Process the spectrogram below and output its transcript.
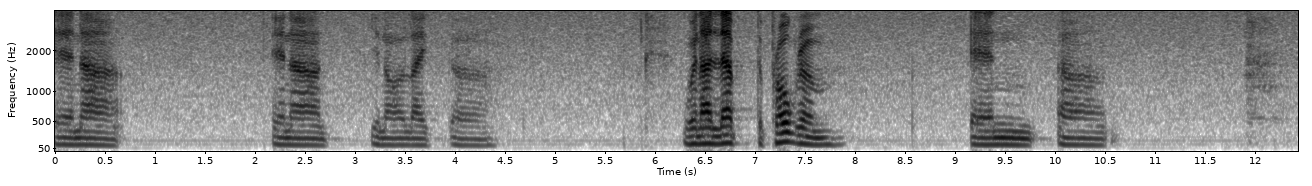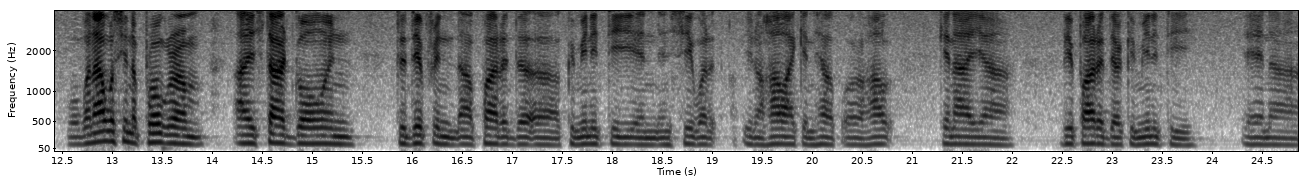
And uh, and uh, you know, like uh, when I left the program, and uh, when I was in the program, I started going to different uh, part of the uh, community and, and see what you know how I can help or how can I uh, be part of their community, and uh,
